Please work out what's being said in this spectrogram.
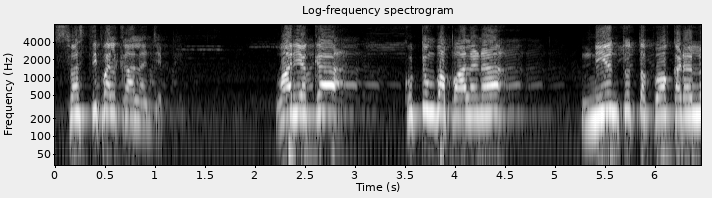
స్వస్తి పలకాలని చెప్పి. వారి యొక్క కుటుంబ పాలన నియంతృత్వ పోకడలు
